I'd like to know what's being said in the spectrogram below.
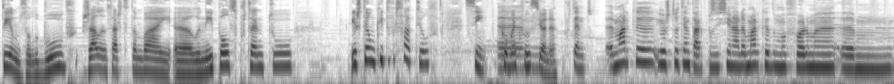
temos a Lebub, já lançaste também a Le Nipples, portanto este é um kit versátil. Sim. Como é que funciona? Portanto, a marca, eu estou a tentar posicionar a marca de uma forma um,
